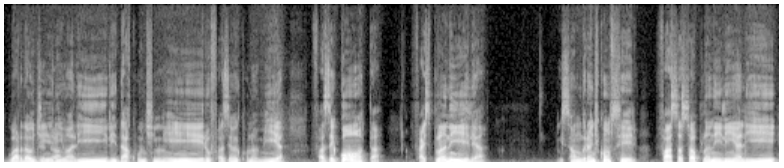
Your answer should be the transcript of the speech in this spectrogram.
guardar o dinheirinho ali, lidar com o dinheiro, fazer uma economia, fazer conta, faz planilha. Isso é um grande conselho. Faça a sua planilhinha ali,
